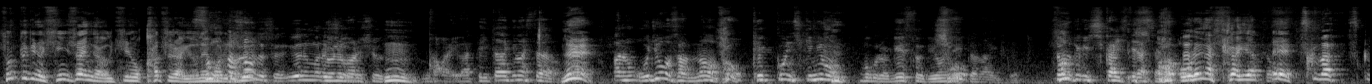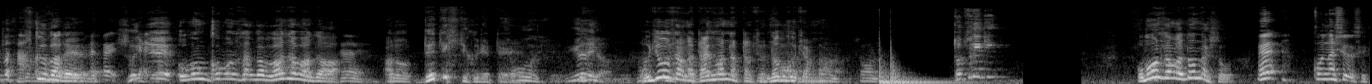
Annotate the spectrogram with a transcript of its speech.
その時の審査員がうちの桂米丸あでねそうです。米丸米師匠。丸師匠可愛がっていただきましたよ。ね。あのお嬢さんのそう。結婚式にも僕らゲストで呼んでいただいてその時司会してらっしゃる。あ俺が司会やってつくばつくばつくばでそれでおぼんこぼんさんがわざわざい。あの出てきてくれて。そうですよ。いやいや。お嬢さんが大ファンだったんですよ信子ちゃんが。突撃。お盆さんはどんな人？え？こんな人ですよ。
